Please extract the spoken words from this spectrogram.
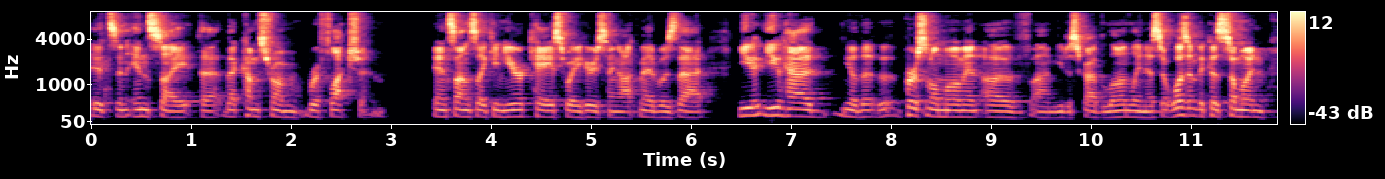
it's an insight that that comes from reflection and it sounds like in your case what you're saying ahmed was that you you had you know the, personal moment of um, you described loneliness. It wasn't because someone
